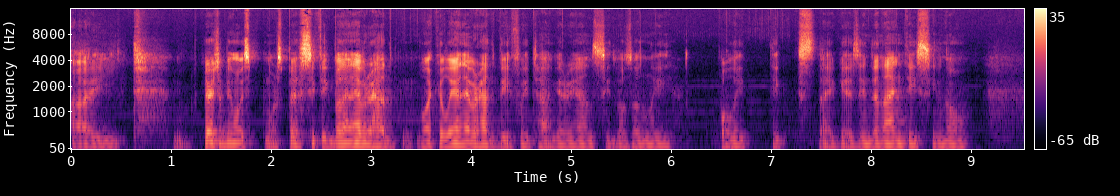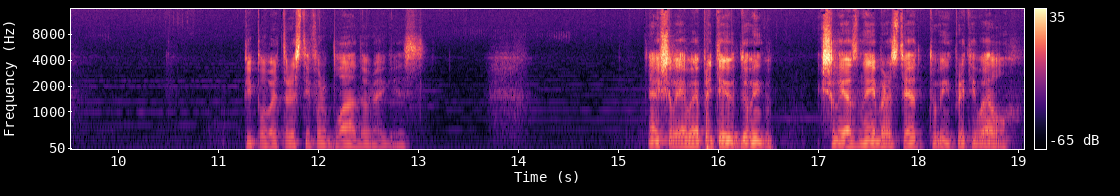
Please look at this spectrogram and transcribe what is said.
I try to be more, more specific, but I never had, luckily, I never had beef with Hungarians. It was only politics, I guess, in the 90s, you know. People were thirsty for blood, or I guess. Actually, we're pretty doing, actually, as neighbors, they are doing pretty well.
